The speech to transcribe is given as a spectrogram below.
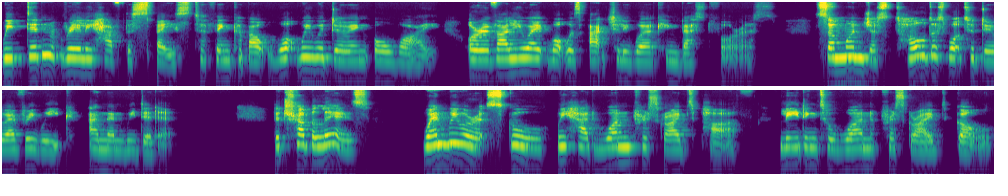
we didn't really have the space to think about what we were doing or why, or evaluate what was actually working best for us. Someone just told us what to do every week, and then we did it. The trouble is, when we were at school, we had one prescribed path leading to one prescribed goal,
